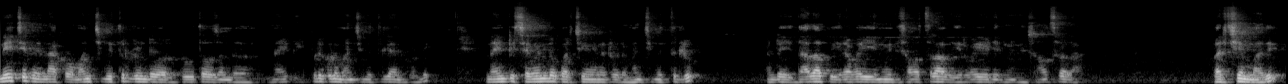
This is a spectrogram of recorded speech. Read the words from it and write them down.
నేచర్ని నాకు మంచి మిత్రుడు ఉండేవారు టూ థౌజండ్ నైన్ ఇప్పుడు కూడా మంచి మిత్రులే అనుకోండి. నైంటీ సెవెన్లో పరిచయం అయినటువంటి మంచి మిత్రులు. అంటే దాదాపు ఇరవై ఎనిమిది సంవత్సరాలు ఇరవై ఏడు ఎనిమిది సంవత్సరాల పరిచయం మాది.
